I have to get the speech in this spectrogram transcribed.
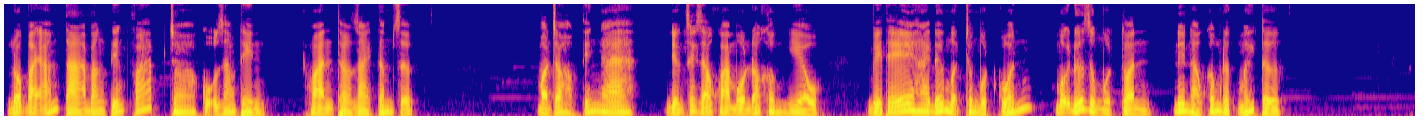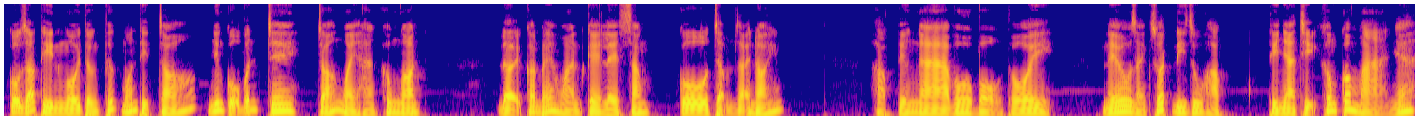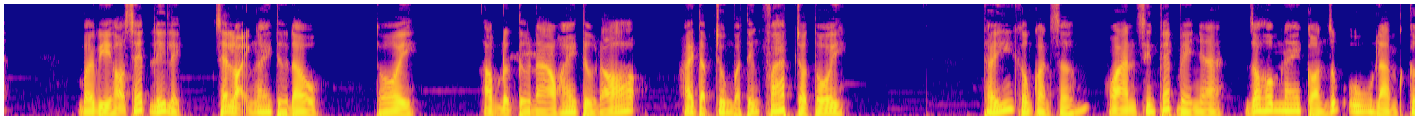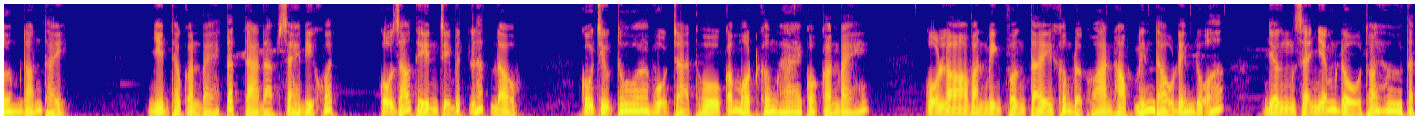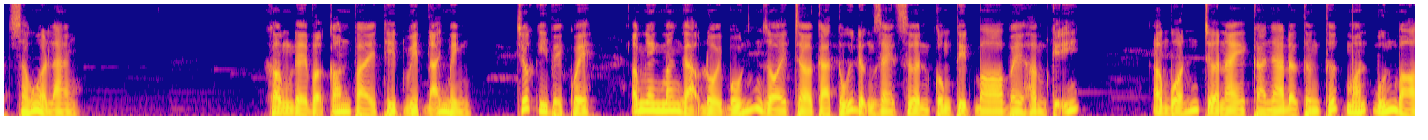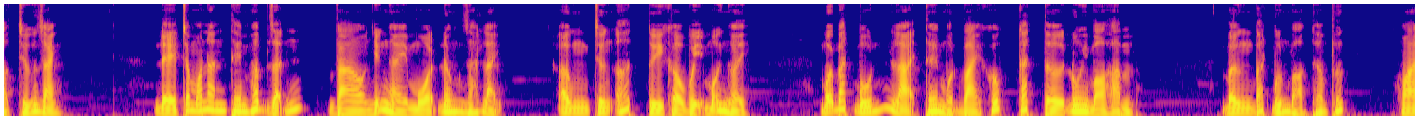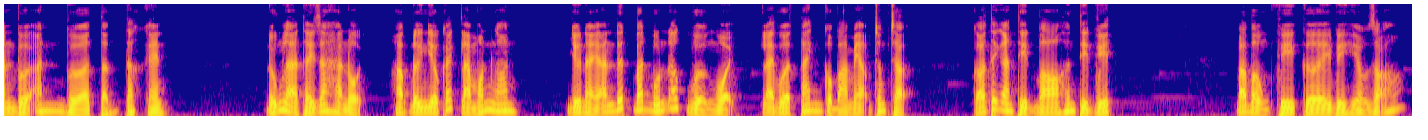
Nộp bài ám tà bằng tiếng Pháp cho cụ giáo thìn, Hoàn thở dài tâm sự. Bọn cháu học tiếng Nga, nhưng sách giáo khoa môn đó không nhiều, vì thế hai đứa mượn trong một cuốn, mỗi đứa dùng một tuần nên học không được mấy từ. Cụ giáo thìn ngồi thưởng thức món thịt chó, nhưng cụ vẫn chê chó ngoài hàng không ngon. Đợi con bé Hoàn kể lề xong, cô chậm rãi nói. Học tiếng Nga vô bổ thôi. Nếu rảnh suất đi du học, thì nhà chị không có mà nhé. Bởi vì họ xét lý lịch, sẽ loại ngay từ đầu. Thôi, học được từ nào hay từ đó, hãy tập trung vào tiếng Pháp cho tôi. Thấy không còn sớm, Hoàn xin phép về nhà, do hôm nay còn giúp U làm cơm đón thầy. Nhìn theo con bé tất cả đạp xe đi khuất, cụ giáo thìn chỉ biết lắc đầu. Cụ chịu thua vụ trả thù có một không hai của con bé. Cụ lo văn minh phương Tây không được hoàn học đến đầu đến đũa, nhưng sẽ nhiễm đủ thói hư tật xấu ở làng. Không để vợ con phải thịt vịt đãi mình. Trước khi về quê, ông nhanh mang gạo đổi bún rồi chờ cả túi đựng rẻ sườn cùng thịt bò về hầm kỹ. Ông muốn trưa nay cả nhà được thưởng thức món bún bò chứ danh. Để cho món ăn thêm hấp dẫn vào những ngày mùa đông giá lạnh, ông trưng ớt tùy khẩu vị mỗi người mỗi bát bún lại thêm một vài khúc cắt từ đuôi bò hầm. Bưng bát bún bò thơm phức, Hoàn vừa ăn vừa tấm tắc khen. Đúng là thầy ra Hà Nội, học được nhiều cách làm món ngon. Như này ăn đứt bát bún ốc vừa nguội, lại vừa tanh của bà mẹo trong chợ. Có thích ăn thịt bò hơn thịt vịt. Ba bồng phi cười vì hiểu rõ.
